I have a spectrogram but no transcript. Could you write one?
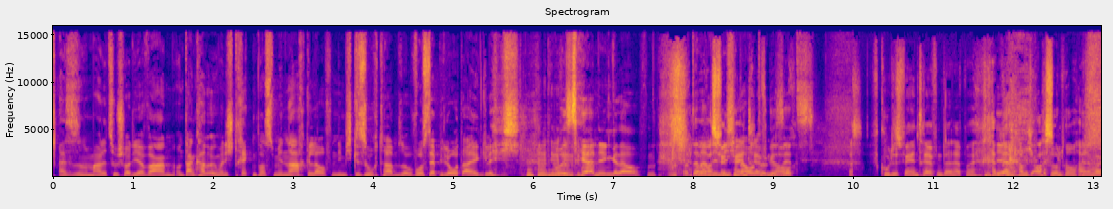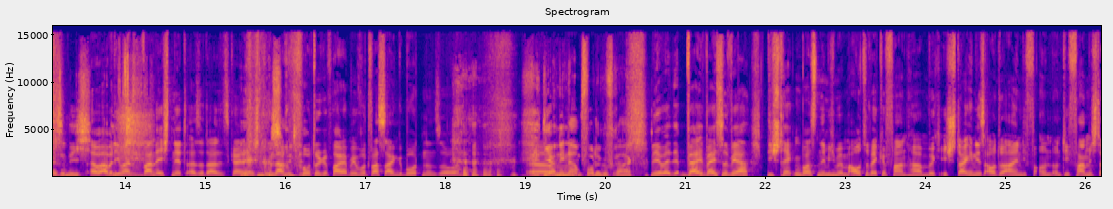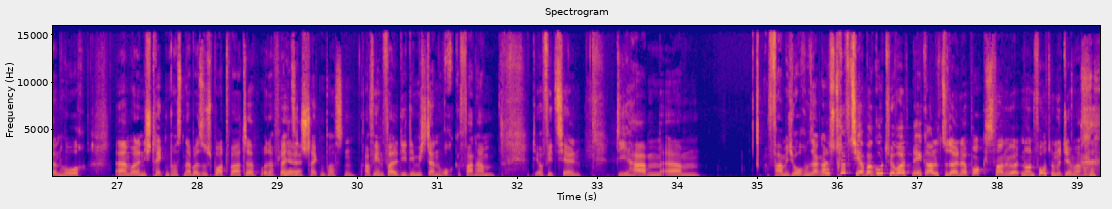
Also so normale Zuschauer, die da waren. Und dann kam irgendwann die Streckenposten mir nachgelaufen, die mich gesucht haben. So, wo ist der Pilot eigentlich? wo ist der denn gelaufen? Und dann Aber haben die mich in ein Auto gesetzt. Auch. Das cooles Fan-Treffen dann. Hat man, ja. dann habe ich auch so normalerweise nicht. Aber, aber die waren, waren echt nett. Also da hat jetzt keiner ja, nach dem Foto gefragt, mir wurde Wasser angeboten und so. Und, die ähm, haben die nach dem Foto gefragt? Nee, weil, weißt du wer? Die Streckenposten, die mich mit dem Auto weggefahren haben. Wirklich, ich steige in dieses Auto ein die, und, und die fahren mich dann hoch. Ähm, oder nicht Streckenposten, aber so Sportwarte. Oder vielleicht yeah. sind Streckenposten. Auf jeden Fall die, die mich dann hochgefahren haben, die offiziellen. Die haben ähm, fahre mich hoch und sagen, ah, das trifft sich aber gut, wir wollten eh gerade zu deiner Box fahren, wir wollten noch ein Foto mit dir machen.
